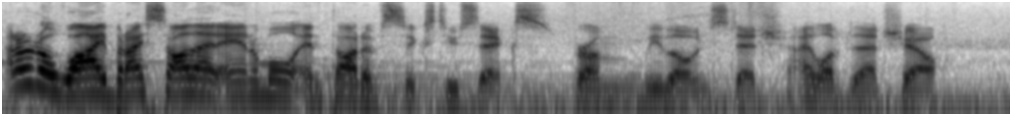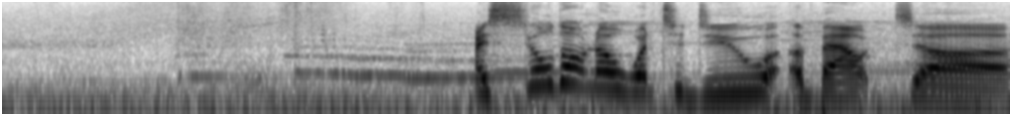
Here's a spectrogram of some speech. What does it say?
I don't know why, but I saw that animal and thought of 626 from Lilo and Stitch. I loved that show. I still don't know what to do about, uh,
